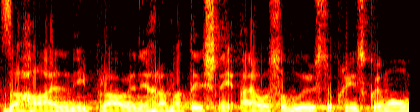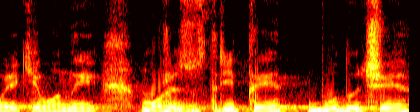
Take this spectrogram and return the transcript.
загальний, правильний, граматичний, а й особливості української мови, які вони можуть зустріти, будучи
